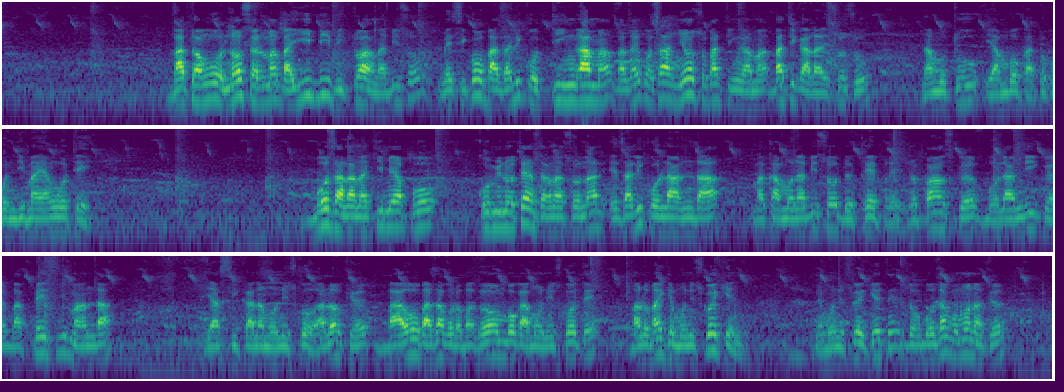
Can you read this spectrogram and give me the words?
bato yango non seulement bayibi victoire na biso mais sikoyo bazali kotingama bazali kosala nyonso batingama batikala lisusu na motu ya mboka tokondima yango te Bozala na kimia mpo communaute internationale ezali kolanda makambo na biso de très près. Je pense que bolandi que bapesi mandat ya sika na monusco alors que baoyo baza koloba keyo mboka ya monusco te balobaki ke monusco ekende mais monusco eke te donc boza komona ke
